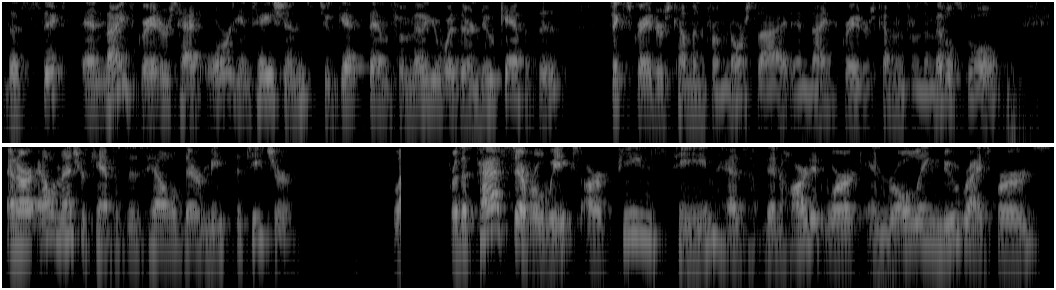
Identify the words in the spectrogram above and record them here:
the sixth and ninth graders had orientations to get them familiar with their new campuses. Sixth graders coming from Northside and ninth graders coming from the middle school. And our elementary campuses held their Meet the Teacher for the past several weeks, our PEIMS team has been hard at work enrolling new Ricebirds,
